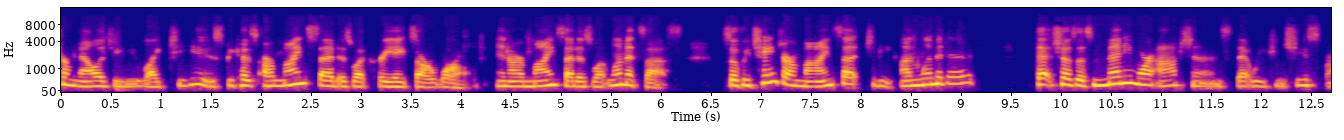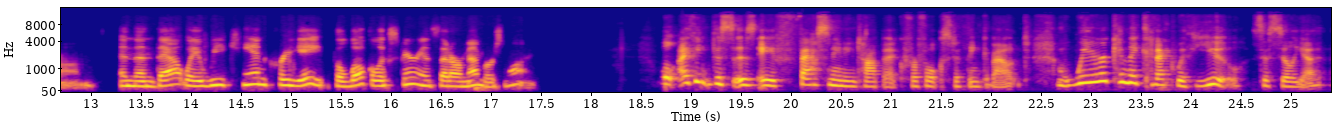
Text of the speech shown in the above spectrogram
terminology you like to use, because our mindset is what creates our world and our mindset is what limits us. So if we change our mindset to be unlimited, that shows us many more options that we can choose from. And then that way we can create the local experience that our members want. Well, I think this is a fascinating topic for folks to think about. Where can they connect with you, Cecilia,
